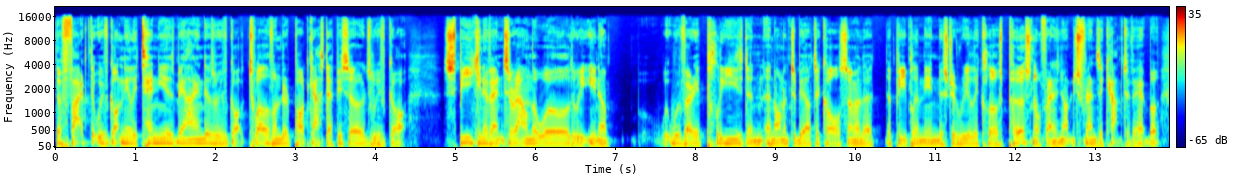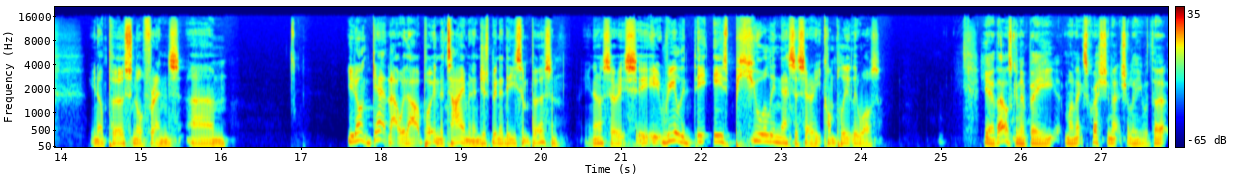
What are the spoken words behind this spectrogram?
the fact that we've got nearly 10 years behind us, we've got 1200 podcast episodes, we've got speaking events around the world. We, you know, we're very pleased and, and honored to be able to call some of the, the people in the industry really close personal friends, not just friends of Captivate, but, you know, personal friends. Um, you don't get that without putting the time in and just being a decent person, you know? So it's, it really, it is purely necessary. It completely was. Yeah, that was going to be my next question actually with the,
